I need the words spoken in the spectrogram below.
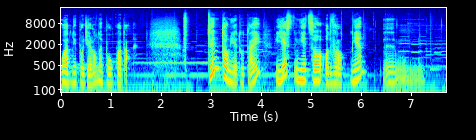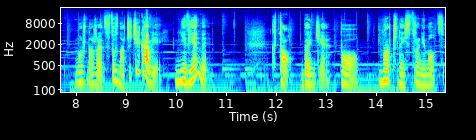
ładnie podzielone, poukładane tym tomie tutaj jest nieco odwrotnie, można rzec, to znaczy ciekawiej. Nie wiemy, kto będzie po mrocznej stronie mocy.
